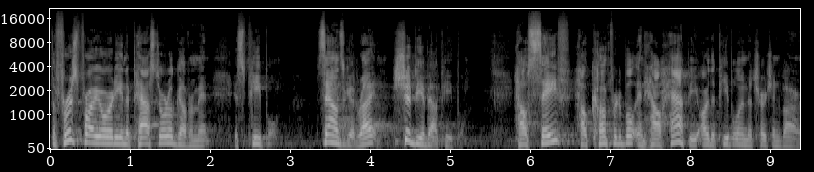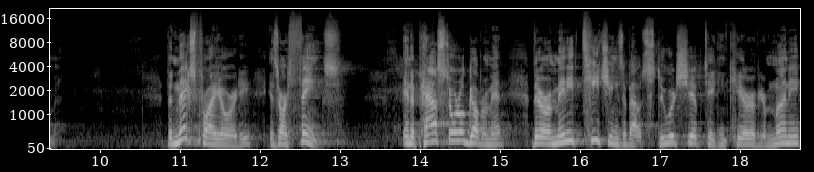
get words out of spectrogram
The first priority in the pastoral government is people. Sounds good, right? Should be about people. How safe, how comfortable, and how happy are the people in the church environment? The next priority is our things. In a pastoral government, there are many teachings about stewardship, taking care of your money,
